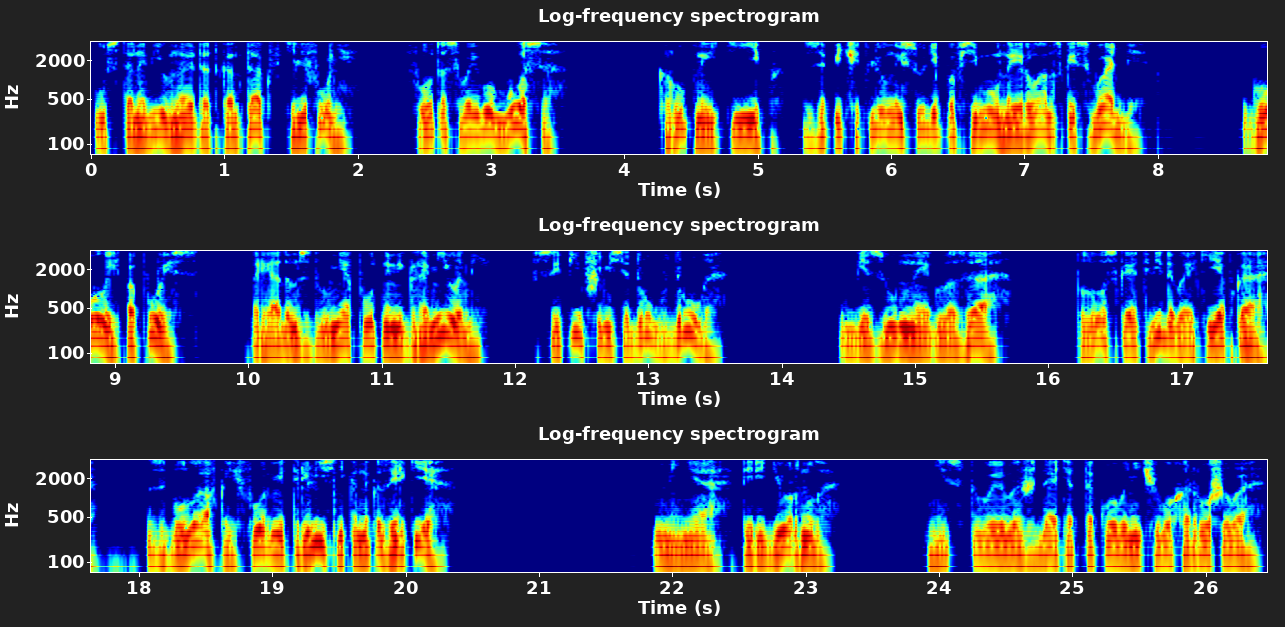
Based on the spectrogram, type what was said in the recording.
установил на этот контакт в телефоне фото своего босса. Крупный тип, запечатленный, судя по всему, на ирландской свадьбе. Голый по пояс, рядом с двумя потными громилами, вцепившимися друг в друга. Безумные глаза, плоская твидовая кепка с булавкой в форме трелисника на козырьке. Меня передернуло. Не стоило ждать от такого ничего хорошего.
